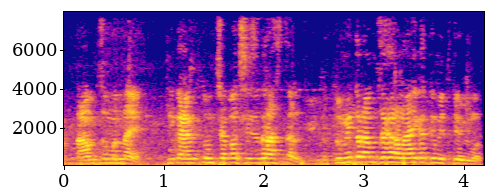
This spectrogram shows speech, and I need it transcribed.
फक्त आमचं म्हणणं आहे ठीक आहे आम्ही तुमच्या पक्षाचे जर असताल तर तुम्ही तर आमचं कारण आहे का कमीत कमी मग?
